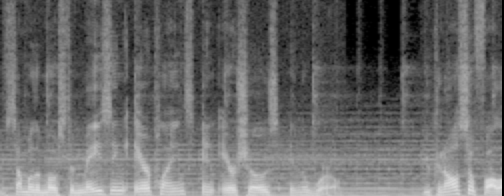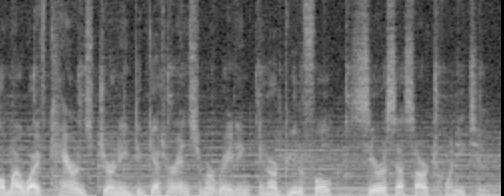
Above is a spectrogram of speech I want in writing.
of some of the most amazing airplanes and air shows in the world. You can also follow my wife Karin's journey to get her instrument rating in our beautiful Cirrus SR22.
